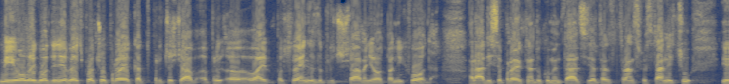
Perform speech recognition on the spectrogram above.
mi u ovoj godini je već počeo projekat eh, ovaj, postrojenja za prečišćavanje otpadnih voda. Radi se projektna dokumentacija za transfer stanicu i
